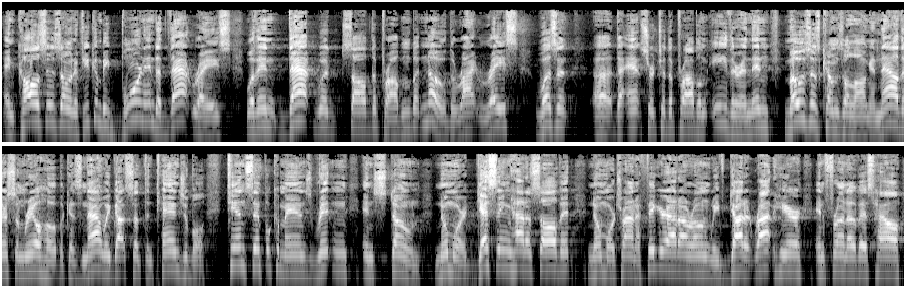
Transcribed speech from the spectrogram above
and calls his own, if you can be born into that race, well, then that would solve the problem. But no, the right race wasn't uh, the answer to the problem either. And then Moses comes along, and now there's some real hope because now we've got something tangible. Ten simple commands written in stone. No more guessing how to solve it, no more trying to figure out our own. We've got it right here in front of us. How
